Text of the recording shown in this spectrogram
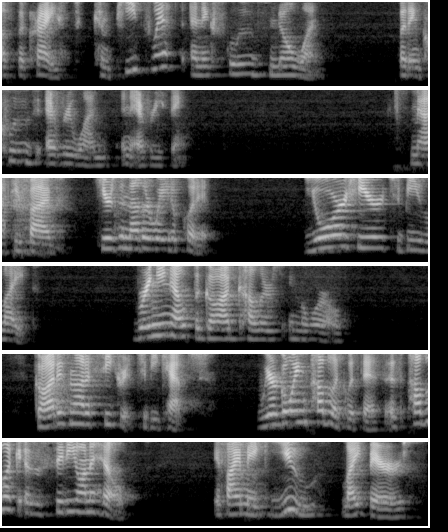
of the Christ competes with and excludes no one, but includes everyone and everything. Matthew 5. Here's another way to put it You're here to be light, bringing out the God colors in the world. God is not a secret to be kept. We're going public with this, as public as a city on a hill. If I make you light bearers,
